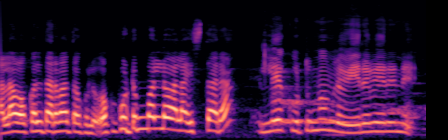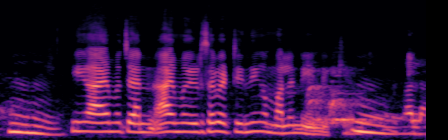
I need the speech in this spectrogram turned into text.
అలా ఒకరి తర్వాత ఒకరు ఒక కుటుంబంలో అలా ఇస్తారా? లే కుటుంబంలో వేరే వేరేనే. ఇక ఆమె చన్ ఆమె ఇడిసబెట్టింది ఇక మళ్ళీ నేను. అలా.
